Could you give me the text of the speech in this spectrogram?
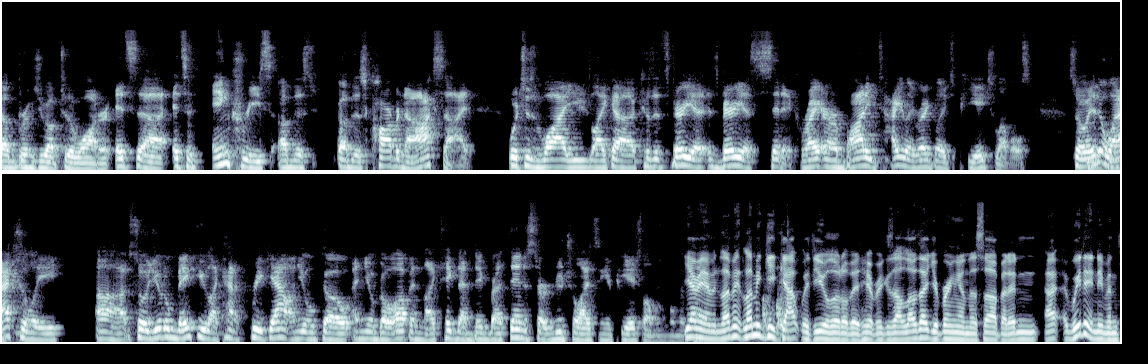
uh, brings you up to the water. It's a it's an increase of this of this carbon dioxide, which is why you like uh because it's very it's very acidic, right? Our body tightly regulates pH levels, so mm-hmm. it'll actually uh, so it'll make you like kind of freak out, and you'll go and you'll go up and like take that big breath in and start neutralizing your pH levels a little bit. Yeah, man. Let me let me geek out with you a little bit here because I love that you're bringing this up. I didn't. I, we didn't even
